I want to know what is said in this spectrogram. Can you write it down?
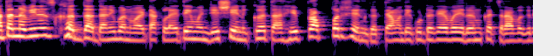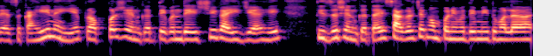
आता नवीनच खत दादानी बनवायला आहे ते म्हणजे शेणखत आहे प्रॉपर शेणखत. त्यामध्ये कुठं काय वैरण कचरा वगैरे असं काही नाही आहे प्रॉपर शेणखत. ते पण देशी गाई जी आहे तिचं शेणखत आहे. सागरच्या कंपनीमध्ये मी तुम्हाला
